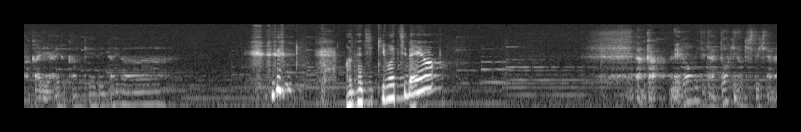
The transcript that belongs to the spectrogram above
分かり合える関係でいたいな。同じ気持ちだよ。なんか寝顔見てたらドキドキしてきたな。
